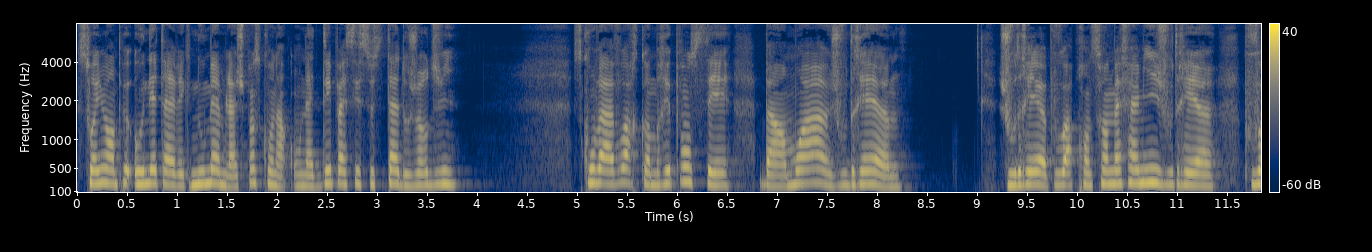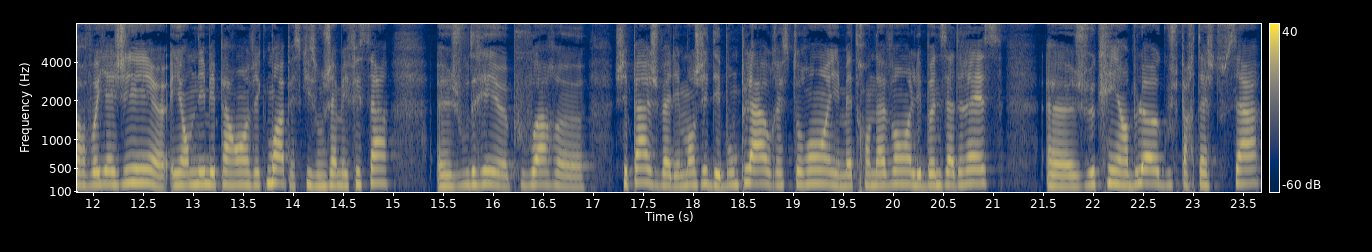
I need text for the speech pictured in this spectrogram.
Soyons un peu honnêtes avec nous-mêmes, là. Je pense qu'on a, on a dépassé ce stade aujourd'hui. Ce qu'on va avoir comme réponse, c'est, ben, moi, je voudrais, euh, je voudrais euh, pouvoir prendre soin de ma famille, je voudrais euh, pouvoir voyager et emmener mes parents avec moi parce qu'ils ont jamais fait ça. je voudrais pouvoir, je sais pas, je vais aller manger des bons plats au restaurant et mettre en avant les bonnes adresses. Je veux créer un blog où je partage tout ça.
